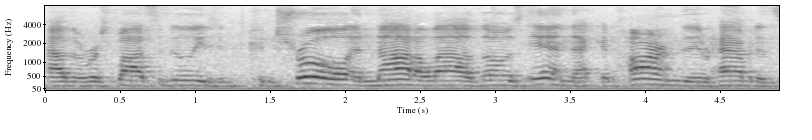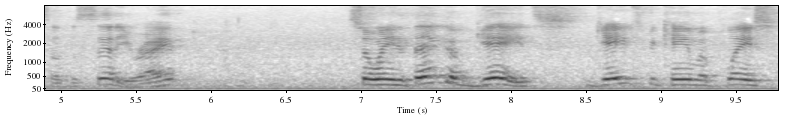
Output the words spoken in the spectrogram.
have the responsibility to control and not allow those in that can harm the inhabitants of the city, right? So when you think of gates, gates became a place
